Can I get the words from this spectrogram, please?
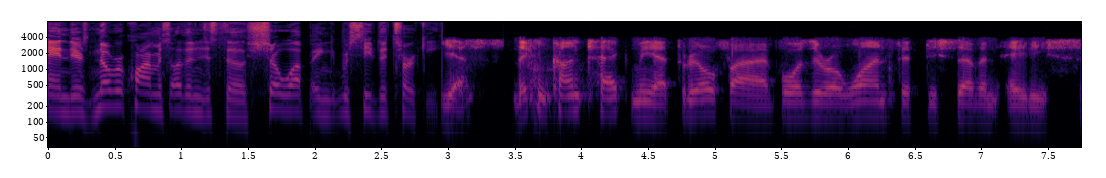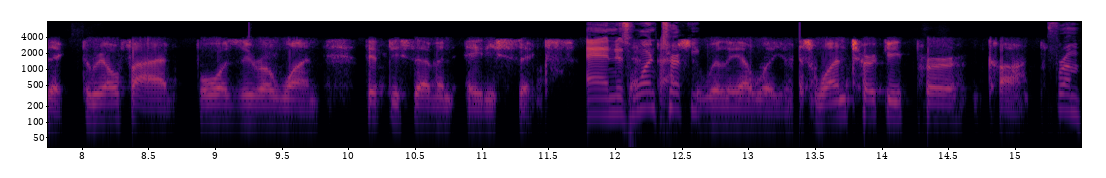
And there's no requirements other than just to show up and receive the turkey. Yes. They can contact me at 305 401 5786. 305 401 5786. And there's That's one Pastor turkey. Willie L. Williams. It's one turkey per cop. From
